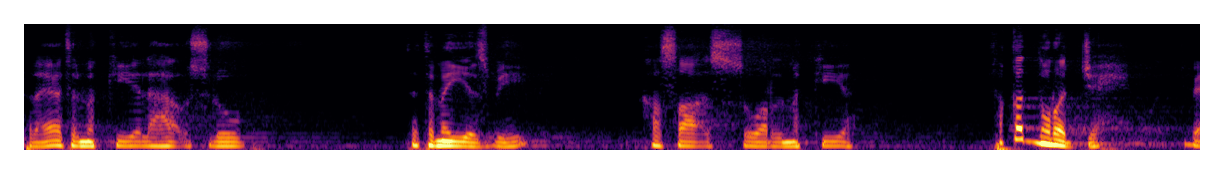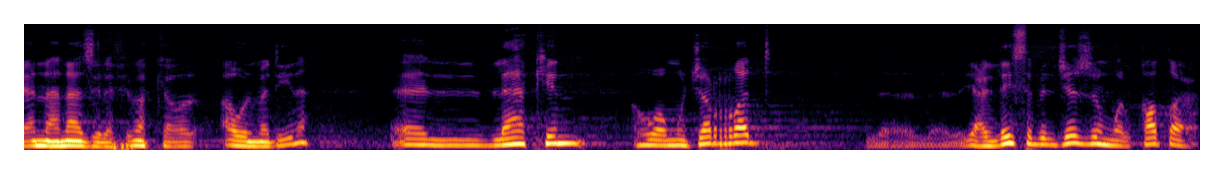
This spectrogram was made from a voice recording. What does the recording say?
فالآيات المكية لها أسلوب تتميز به خصائص السور المكية. فقد نرجح بأنها نازلة في مكة أو المدينة لكن هو مجرد يعني ليس بالجزم والقطع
